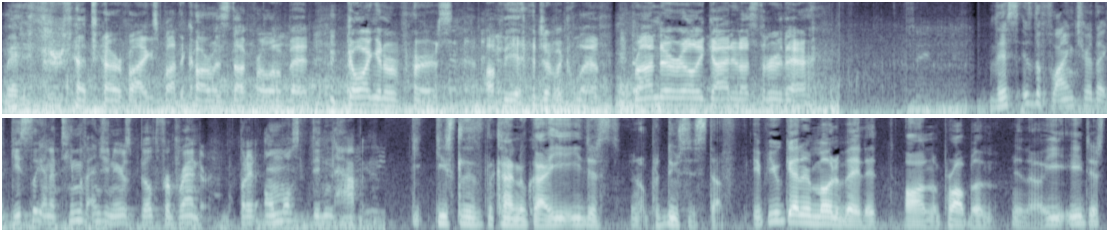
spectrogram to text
Yeah. Made it through that terrifying spot. The car was stuck for a little bit, going in reverse up the edge of a cliff. Brandur really guided us through there. This is the flying chair that Gisli and a team of engineers built for Brandur, but it almost didn't happen. Gisli is the kind of guy, he, he just, you know, produces stuff. If you get him motivated on a problem, you know, he, he just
